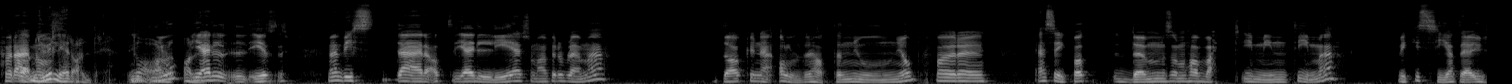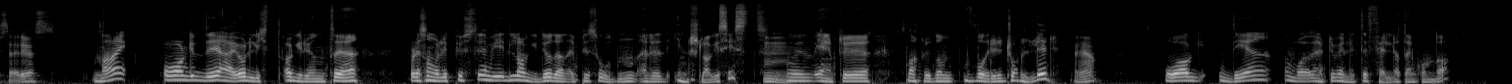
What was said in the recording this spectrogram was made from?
Ja, du ler aldri. Du har Jo, aldri. jeg, jeg Men hvis det er at jeg ler som er problemet, da kunne jeg aldri hatt en noen-jobb. For eh, jeg er sikker på at dem som har vært i min time, vil ikke si at jeg er useriøs. Nei, og det er jo litt av grunnen til For det som var litt pussig, vi lagde jo den episoden, eller innslaget sist, Mm. hvor vi egentlig snakket litt om våre roller. Ja. Og det var jo egentlig veldig tilfeldig at den kom da.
